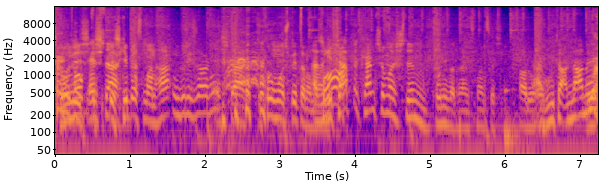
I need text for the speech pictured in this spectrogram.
Toni, ich, ist ich, ich gebe erstmal einen Haken, würde ich sagen. Ist stark. Wir gucken wir uns später nochmal Also an. Getafe kann schon mal stimmen. Toni war 23. Ado. Ja, gute Annahme. Uah,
